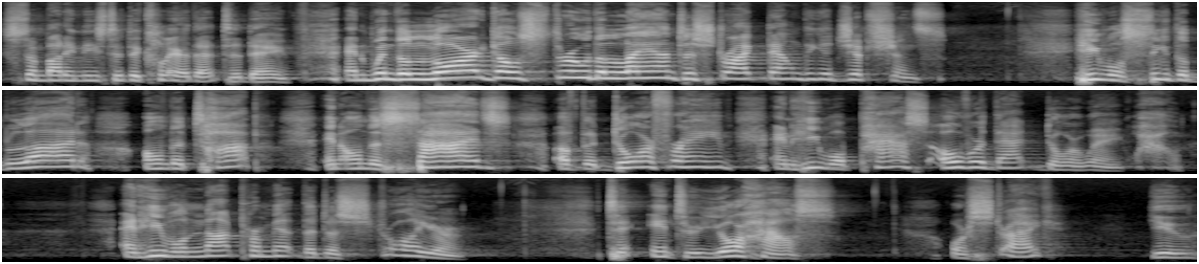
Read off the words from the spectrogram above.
Somebody needs to declare that today. And when the Lord goes through the land to strike down the Egyptians, he will see the blood on the top and on the sides of the door frame, and he will pass over that doorway. Wow. And he will not permit the destroyer to enter your house or strike you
